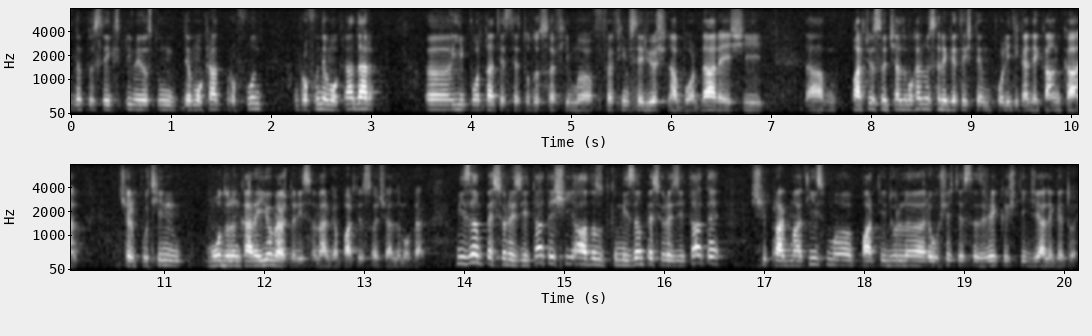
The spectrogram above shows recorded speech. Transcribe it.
dreptul să exprime. Eu sunt un democrat profund, un profund democrat, dar uh, important este totuși să fim, uh, să fim serioși în abordare și da, Partidul Social Democrat nu se regătește în politica de can-can cel puțin modul în care eu mi-aș dori să meargă Partidul Social Democrat. Mizăm pe seriozitate și a văzut că mizăm pe seriozitate și pragmatism, partidul reușește să-și recâștige alegători.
